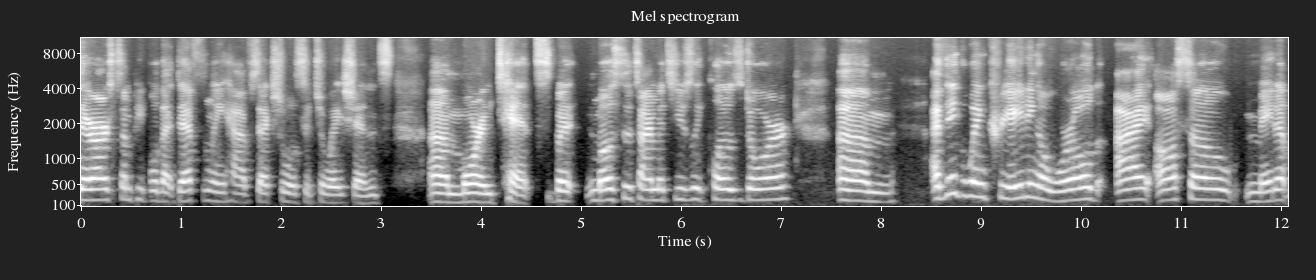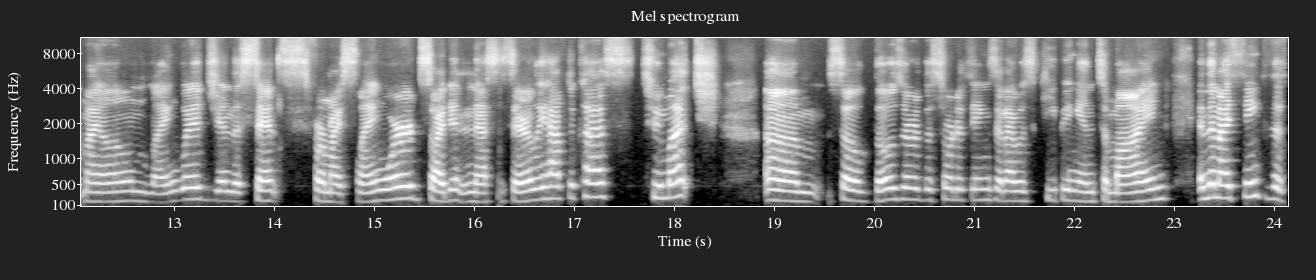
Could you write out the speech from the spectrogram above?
there are some people that definitely have sexual situations um, more intense, but most of the time it's usually closed door. Um, I think when creating a world, I also made up my own language in the sense for my slang words. So I didn't necessarily have to cuss too much. Um, so those are the sort of things that I was keeping into mind. And then I think the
